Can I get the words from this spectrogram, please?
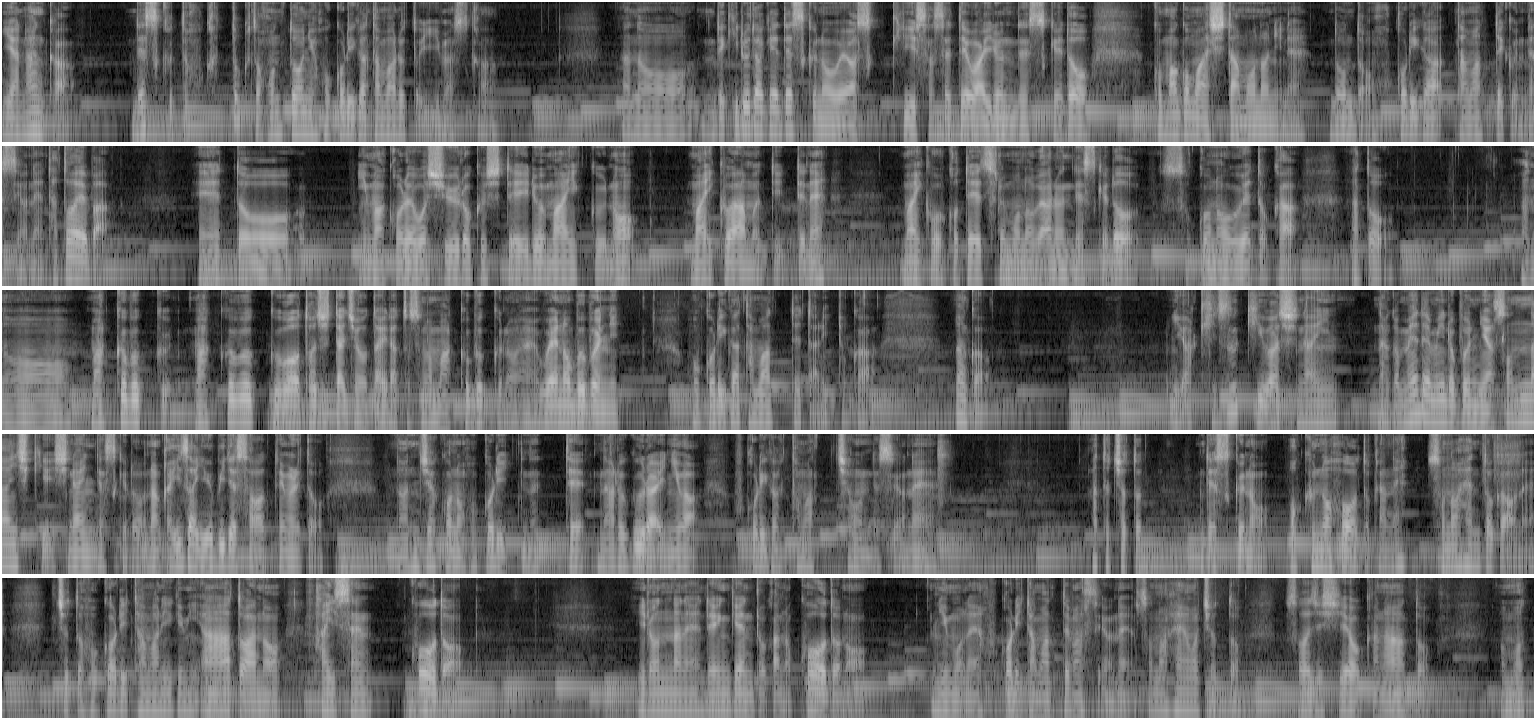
う。いやなんかデスクってほかっとくと本当にホコリがたまると言いますか。あのできるだけデスクの上はすっきりさせてはいるんですけどごまごましたものにねどんどんホコリが溜まってくんですよね。例えばえっ、ー、と今これを収録しているマイクのマイクアームって言ってねマイクを固定するものがあるんですけどそこの上とかあとあのー、MacBook MacBook を閉じた状態だとその MacBook の、ね、上の部分にホコリが溜まってたりとかなんかいや気づきはしないなんか目で見る分にはそんな意識しないんですけどなんかいざ指で触ってみるとなんじゃこのホコリってなるぐらいにはホコリが溜まっちゃうんですよね。あとちょっとデスクの奥の方とかねその辺とかをねちょっとホコリ溜まり気味ああとあの配線コードいろんなね電源とかのコードのにもねほこり溜まってますよね。その辺をちょっと掃除しようかなと思っ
